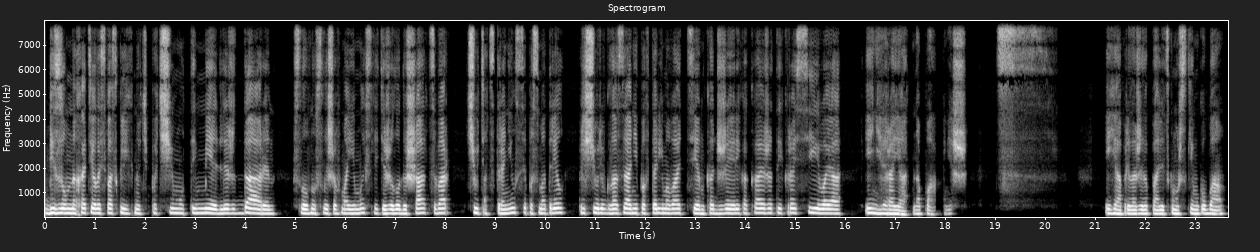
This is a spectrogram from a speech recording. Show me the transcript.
Безумно хотелось воскликнуть: "Почему ты медлишь, Даррен?" Словно услышав мои мысли, тяжело дыша, Цвар чуть отстранился, посмотрел, прищурив глаза неповторимого оттенка: "Джерри, какая же ты красивая и невероятно пахнешь". Тс и я приложила палец к мужским губам.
